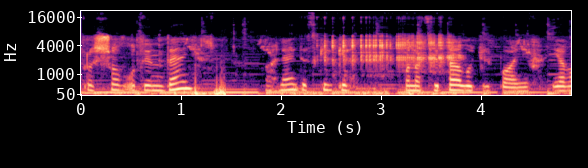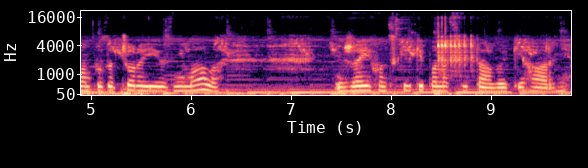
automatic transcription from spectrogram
Пройшов один день, а гляньте, скільки понацвітало тюльпанів. Я вам позавчора їх знімала, і вже їх он скільки понацвітало, які гарні.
